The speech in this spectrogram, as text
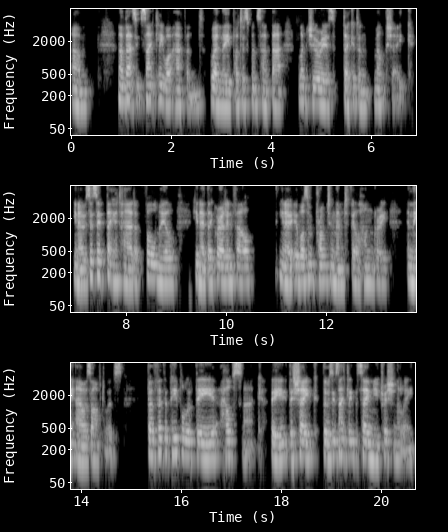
Um, now, that's exactly what happened when the participants had that luxurious, decadent milkshake. You know, it's as if they had had a full meal. You know, their ghrelin fell. You know, it wasn't prompting them to feel hungry in the hours afterwards. But for the people with the health snack, the the shake that was exactly the same nutritionally,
